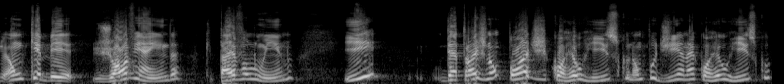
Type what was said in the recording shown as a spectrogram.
é um QB jovem ainda, que está evoluindo, e Detroit não pode correr o risco, não podia, né, correr o risco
